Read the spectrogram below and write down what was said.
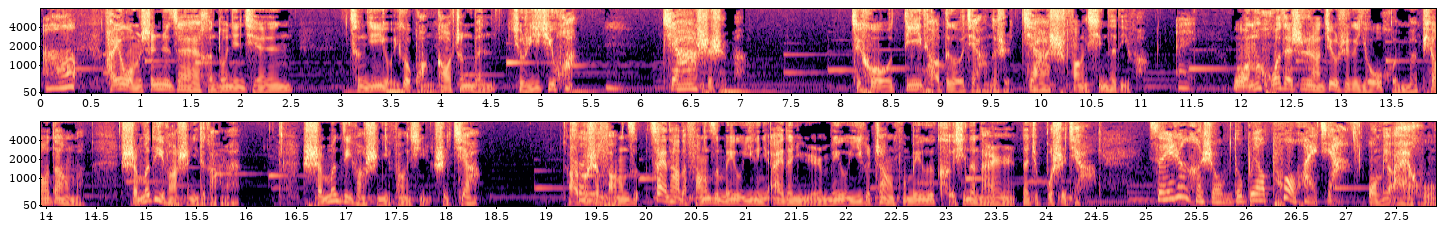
啊、还有我们深圳在很多年前曾经有一个广告征文，就是一句话，嗯，家是什么？最后第一条得奖的是家是放心的地方。哎，我们活在世上就是个游魂嘛，飘荡嘛，什么地方是你的港湾？什么地方使你放心？是家，而不是房子。再大的房子，没有一个你爱的女人，没有一个丈夫，没有一个可心的男人，那就不是家。所以任何时候我们都不要破坏家。我们要爱护，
